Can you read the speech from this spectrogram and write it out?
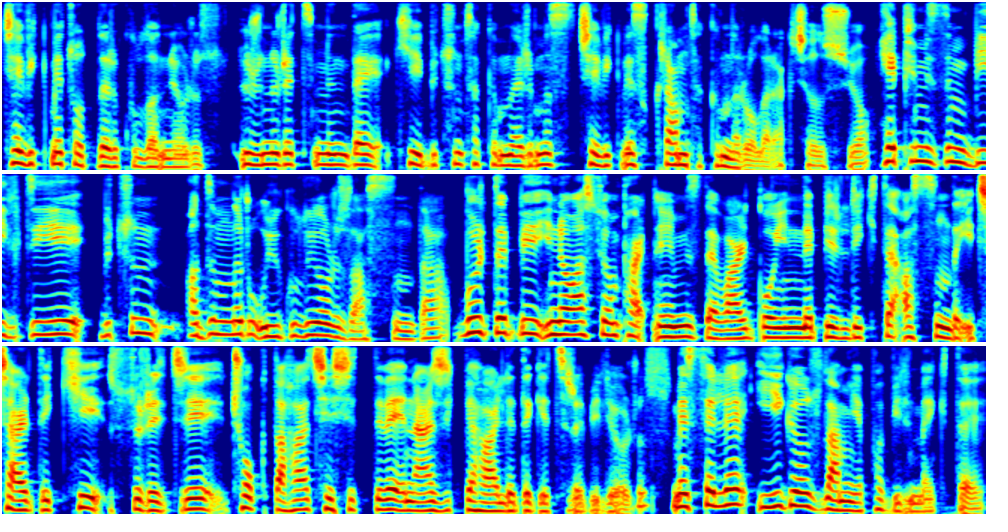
çevik metotları kullanıyoruz. Ürün üretimindeki bütün takımlarımız çevik ve scrum takımlar olarak çalışıyor. Hepimizin bildiği bütün adımları uyguluyoruz aslında. Burada bir inovasyon partnerimiz de var. Goin'le birlikte aslında içerideki süreci çok daha çeşitli ve enerjik bir hale de getirebiliyoruz. Mesele iyi gözlem yapabilmekte.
